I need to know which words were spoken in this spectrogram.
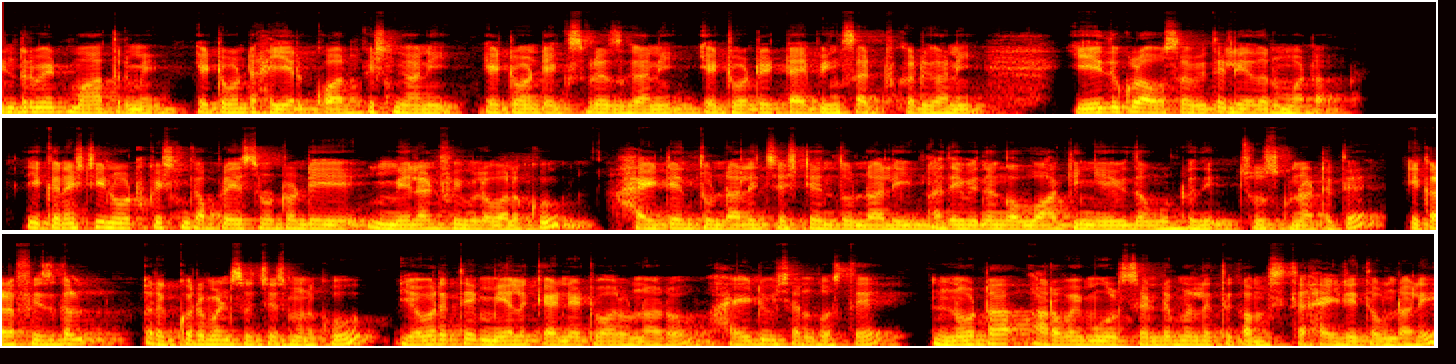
ఇంటర్మీడియట్ మాత్రమే ఎటువంటి హయ్యర్ క్వాలిఫికేషన్ కానీ ఎటువంటి ఎక్స్పీరియన్స్ కానీ ఎటువంటి టైపింగ్ సర్టిఫికేట్ కానీ ఏది కూడా అవసరం అయితే లేదనమాట ఇక నెక్స్ట్ ఈ నోటిఫికేషన్కి అప్లై చేసినటువంటి మేల్ అండ్ ఫీమేల్ వాళ్ళకు హైట్ ఎంత ఉండాలి చెస్ట్ ఎంత ఉండాలి అదేవిధంగా వాకింగ్ ఏ విధంగా ఉంటుంది చూసుకున్నట్టయితే ఇక్కడ ఫిజికల్ రిక్వైర్మెంట్స్ వచ్చేసి మనకు ఎవరైతే మేల్ క్యాండిడేట్ వాళ్ళు ఉన్నారో హైట్ విషయానికి వస్తే నూట అరవై మూడు సెంటీమీటర్లు అయితే హైట్ అయితే ఉండాలి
